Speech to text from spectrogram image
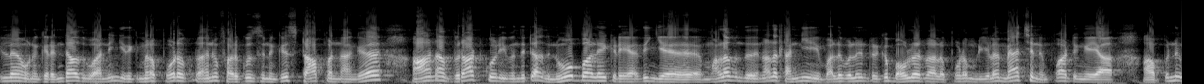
இல்லை உனக்கு ரெண்டாவது வார்னிங் இதுக்கு மேலே போடக்கூடாதுன்னு ஃபர்கூசனுக்கு ஸ்டாப் பண்ணாங்க. ஆனால் விராட் கோலி வந்துட்டு அது நோ பாலே கிடையாது. இங்கே மழை வந்ததுனால தண்ணி வலுவலுன்னு இருக்கு. பவுலரால் போட முடியல. மேட்சை நிப்பாட்டுங்கய்யா அப்படின்னு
